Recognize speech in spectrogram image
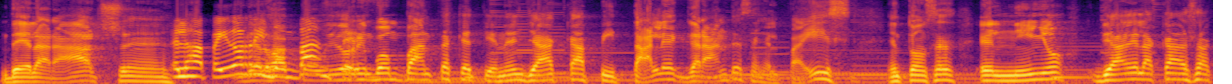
de Larache. Los apellidos rimbombantes. Los apellidos rimbombantes que tienen ya capitales grandes en el país. Entonces, el niño ya de la casa,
